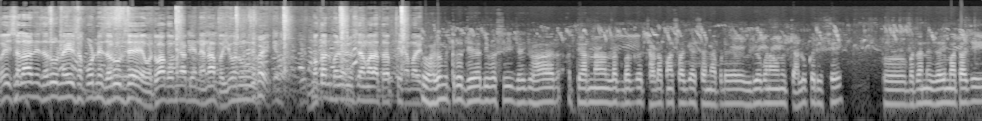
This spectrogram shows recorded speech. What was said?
ભાઈ સલાહની જરૂર નહીં સપોર્ટની જરૂર છે. વઢવા ગોમ્યા બે નાના ભાઈઓનું મકાન બની રહ્યું છે અમારા તરફથી અમારી તો હેલો મિત્રો જય આદિવાસી જય જોહાર. અત્યારના લગભગ સાડા પાંચ વાગ્યા છે અને આપણે વીડિયો બનાવવાનું ચાલુ કર્યું છે. તો બધાને જય માતાજી.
